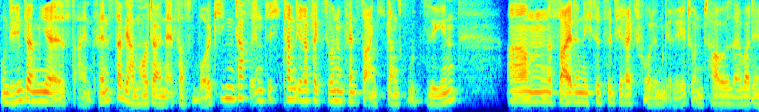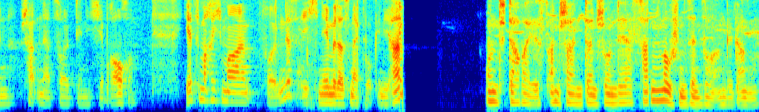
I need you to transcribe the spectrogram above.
und hinter mir ist ein Fenster. Wir haben heute einen etwas wolkigen Tag und ich kann die Reflexion im Fenster eigentlich ganz gut sehen. Ähm, es sei denn, ich sitze direkt vor dem Gerät und habe selber den Schatten erzeugt, den ich hier brauche. Jetzt mache ich mal folgendes. Ich nehme das MacBook in die Hand. Und dabei ist anscheinend dann schon der Sudden Motion Sensor angegangen.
